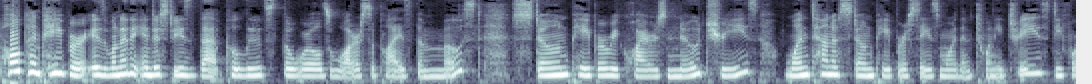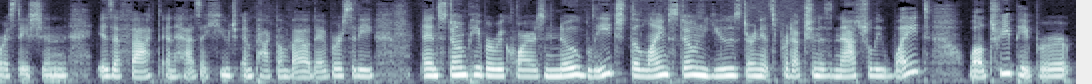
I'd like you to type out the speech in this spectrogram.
Pulp and paper is one of the industries that pollutes the world's water supplies the most. Stone paper requires no trees. One ton of stone paper saves more than 20 trees. Deforestation is a fact and has a huge impact on biodiversity. And stone paper requires no bleach. The limestone used during its production is naturally white, while tree paper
